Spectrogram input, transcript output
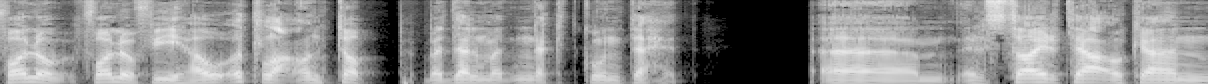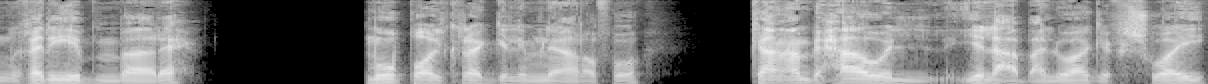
follow follow فيها واطلع on top بدل ما إنك تكون تحت. ال style تاعه كان غريب امبارح. مو بول كريغ اللي بنعرفه كان عم بيحاول يلعب على الواقف شوي.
